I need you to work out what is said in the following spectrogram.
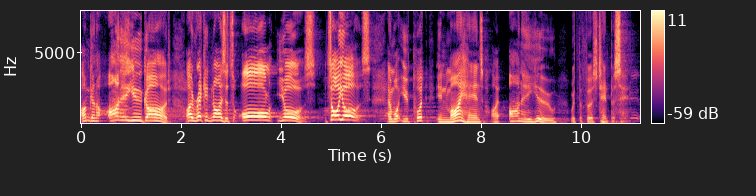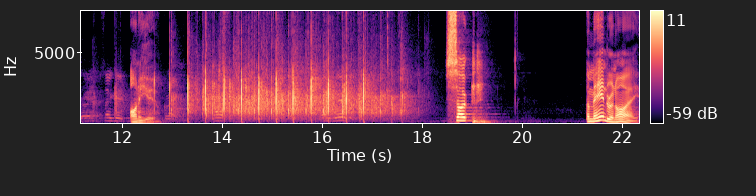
I'm going to honor you, God. I recognize it's all yours. It's all yours. And what you've put in my hands, I honor you with the first 10%. Honor you. So, Amanda and I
